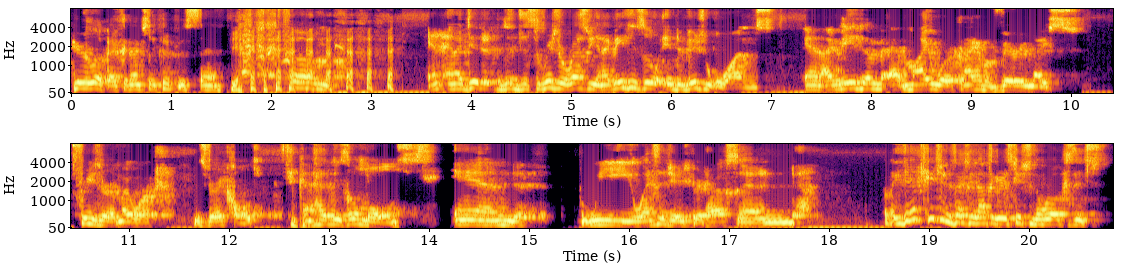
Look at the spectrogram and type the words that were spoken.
here, look, I can actually cook this thing. Yeah. um, and, and I did it, this original recipe, and I made these little individual ones, and I made them at my work, and I have a very nice freezer at my work. It's very cold. Okay. And I had these little molds. And we went to James Beard house and like, their kitchen is actually not the greatest kitchen in the world because it's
